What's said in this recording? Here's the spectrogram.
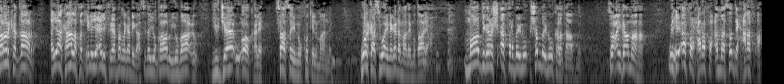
mararka qaar ayaa kaa la fadxinaya alif reeban laga dhigaa. Sida yuqaalu yubaacu yujaau oo kale. Saasaynu ku tilmaanay. Warkaasi waa inaga dhammaaday mudaarica. Maadigana afar baynu shan baynu u kala qaadnay. Soo caynkaa maaha wixii afar xarafa ama saddex xaraf ah.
